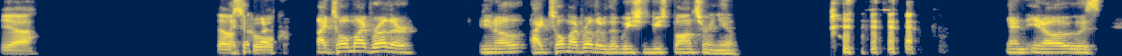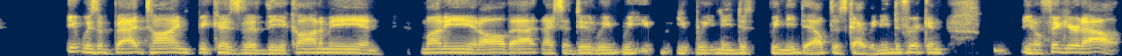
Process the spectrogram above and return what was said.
Yeah. That was I cool. My, I told my brother, you know, I told my brother that we should be sponsoring you. and you know, it was it was a bad time because of the economy and money and all that. And I said, dude, we we we need to we need to help this guy. We need to freaking, you know, figure it out.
